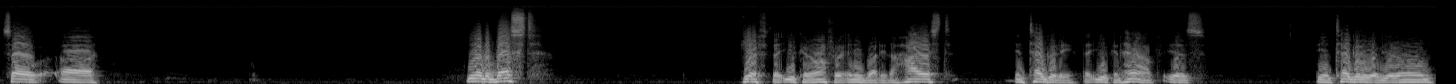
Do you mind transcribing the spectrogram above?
So, uh, you know, the best gift that you can offer anybody, the highest integrity that you can have is the integrity of your own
